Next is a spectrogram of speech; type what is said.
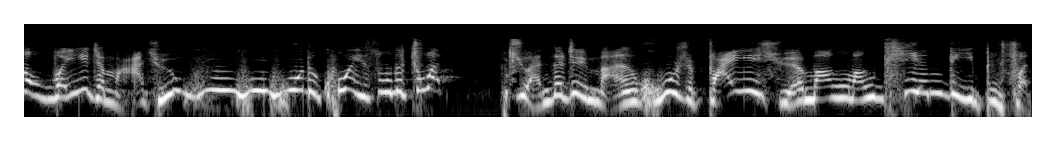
后围着马群呼呼呼的快速的转，卷的这满湖是白雪茫茫，天地不分。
